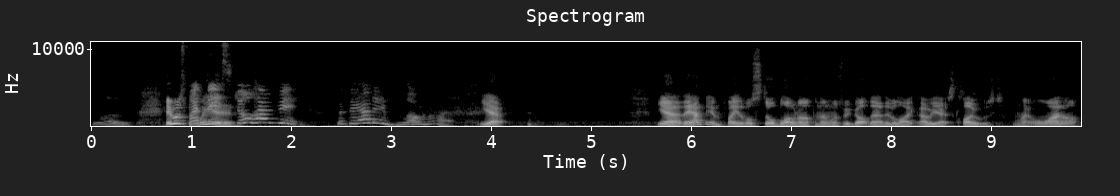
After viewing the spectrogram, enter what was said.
closed. It was But weird. they still have it. But they had it blown up. Yeah. Yeah, they had the inflatables still blown up, and then once we got there, they were like, "Oh yeah, it's closed." I'm like, well, why not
